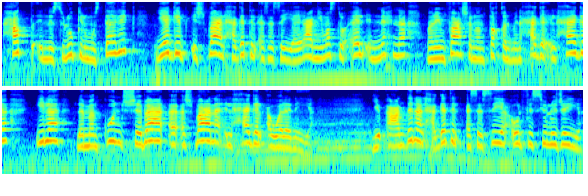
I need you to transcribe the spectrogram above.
حط إن سلوك المستهلك يجب إشباع الحاجات الأساسية. يعني مصله قال إن إحنا ما ينفعش ننتقل من حاجة الحاجة إلى لما نكون شبع أشبعنا الحاجة الأولانية. يبقى عندنا الحاجات الأساسية أو الفسيولوجية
